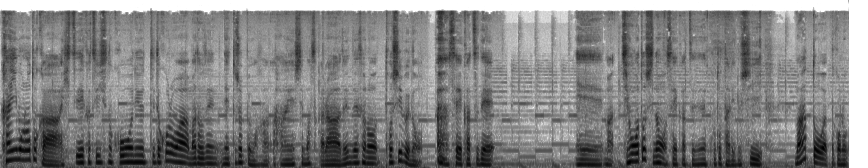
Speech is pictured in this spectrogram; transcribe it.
買い物とか生活必須の購入ってところは、まあ当然ネットショップも反映してますから、全然その都市部の 生活でえー、まあ、地方都市の生活でね、こと足りるし、まあ、あと、やっぱこの、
